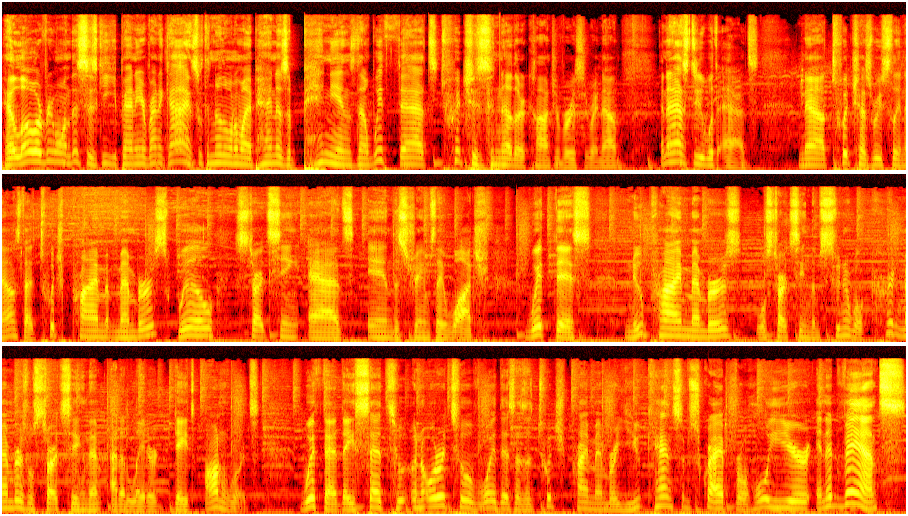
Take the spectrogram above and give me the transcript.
Hello everyone, this is Geeky Panda here, Panda Guys, with another one of my Panda's opinions. Now with that, Twitch is another controversy right now, and it has to do with ads. Now, Twitch has recently announced that Twitch Prime members will start seeing ads in the streams they watch. With this, new Prime members will start seeing them sooner, while current members will start seeing them at a later date onwards. With that, they said to in order to avoid this as a Twitch Prime member, you can subscribe for a whole year in advance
